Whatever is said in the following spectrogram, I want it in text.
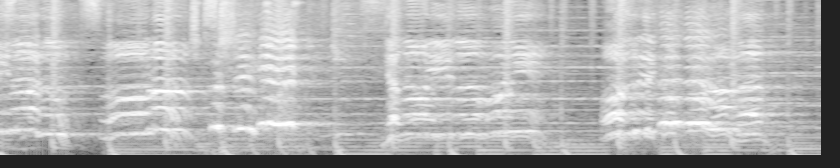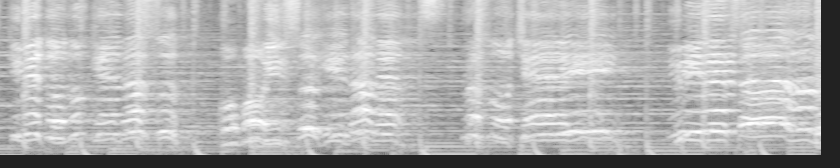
なるその不思議ジャノリズムに忘れ心が君と抜け出す思いすぎだね。グラスのチェリー指で掴んで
